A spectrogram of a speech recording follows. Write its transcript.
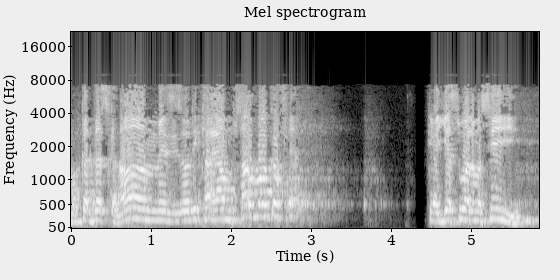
मुकदस कलाम में जीजो लिखा है, हम सब वाकफ है कि यसुअल मसीह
